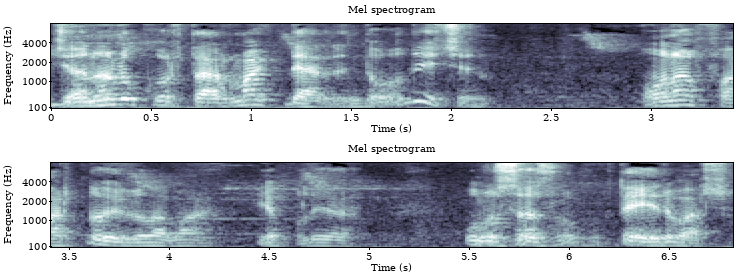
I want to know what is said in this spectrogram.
canını kurtarmak derdinde olduğu için ona farklı uygulama yapılıyor. Uluslararası hukukta yeri var.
